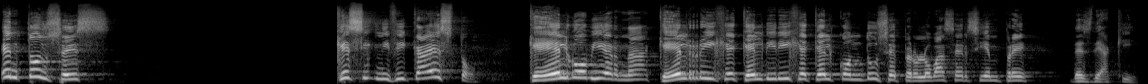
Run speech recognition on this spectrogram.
Entonces, ¿qué significa esto? Que Él gobierna, que Él rige, que Él dirige, que Él conduce, pero lo va a hacer siempre desde aquí.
